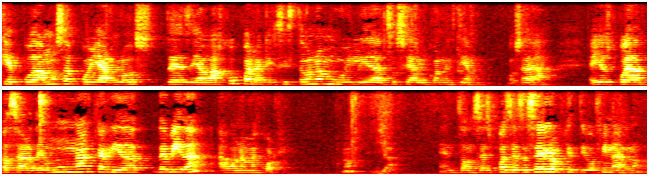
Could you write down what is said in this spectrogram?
que podamos apoyarlos desde abajo para que exista una movilidad social con el tiempo. O sea, ellos puedan pasar de una calidad de vida a una mejor, ¿no? Ya. Entonces, pues ese es el objetivo final, ¿no?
